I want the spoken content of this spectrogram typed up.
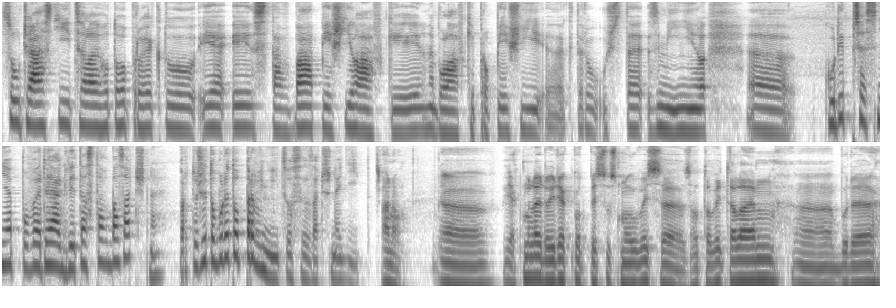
Součástí celého toho projektu je i stavba pěší lávky nebo lávky pro pěší, eh, kterou už jste zmínil. Eh, kudy přesně povede a kdy ta stavba začne? Protože to bude to první, co se začne dít. Ano. Eh, jakmile dojde k podpisu smlouvy se zhotovitelem, bude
